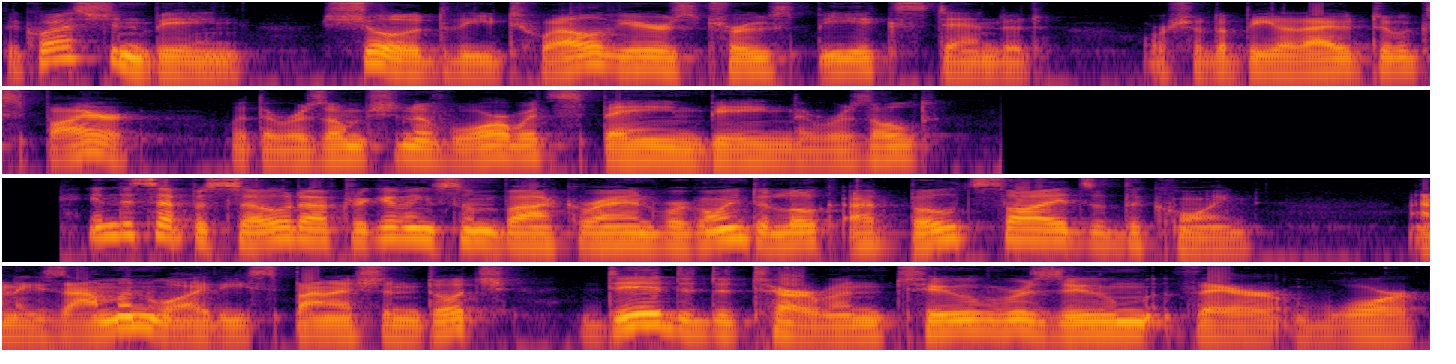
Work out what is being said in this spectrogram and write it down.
The question being, should the 12 years' truce be extended? or should it be allowed to expire, with the resumption of war with Spain being the result? In this episode, after giving some background, we're going to look at both sides of the coin and examine why the Spanish and Dutch did determine to resume their war,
